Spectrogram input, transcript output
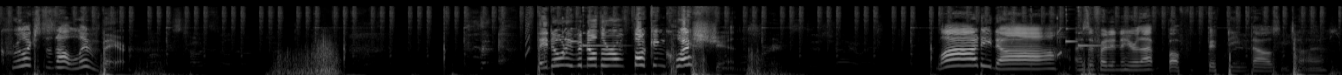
Culex does not live there. They don't even know their own fucking questions. La di da. As if I didn't hear that buff 15,000 times.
